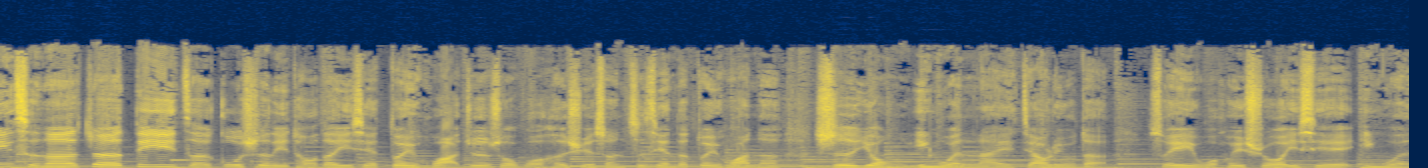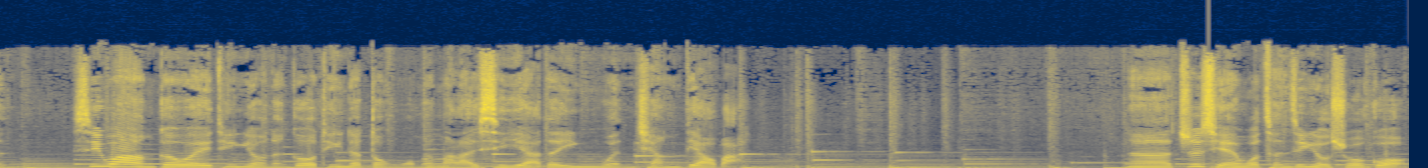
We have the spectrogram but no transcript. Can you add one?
因此呢，这第一则故事里头的一些对话，就是说我和学生之间的对话呢，是用英文来交流的，所以我会说一些英文，希望各位听友能够听得懂我们马来西亚的英文腔调吧。那之前我曾经有说过，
